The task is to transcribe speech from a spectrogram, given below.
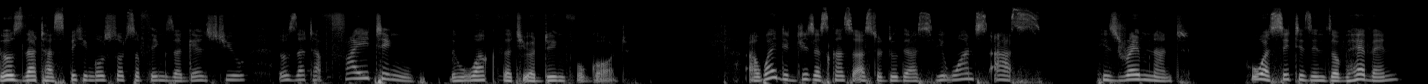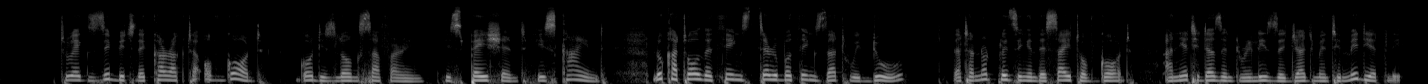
those that are speaking all sorts of things against you, those that are fighting the work that you are doing for God. Uh, why did Jesus counsel us to do this? He wants us, his remnant, who are citizens of heaven, to exhibit the character of God. God is long suffering, He's patient, He's kind. Look at all the things, terrible things that we do that are not pleasing in the sight of God, and yet He doesn't release the judgment immediately.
